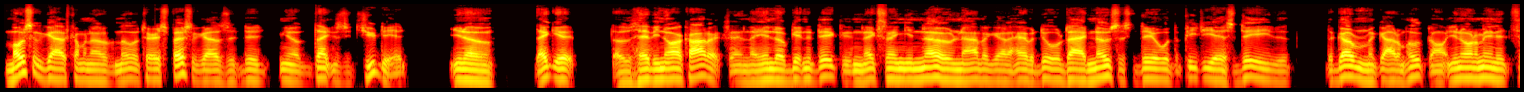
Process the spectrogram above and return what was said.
most of the guys coming out of the military, especially guys that did, you know, things that you did, you know, they get those heavy narcotics and they end up getting addicted, and next thing you know, now they gotta have a dual diagnosis to deal with the PTSD that the government got them hooked on, you know what I mean? It's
